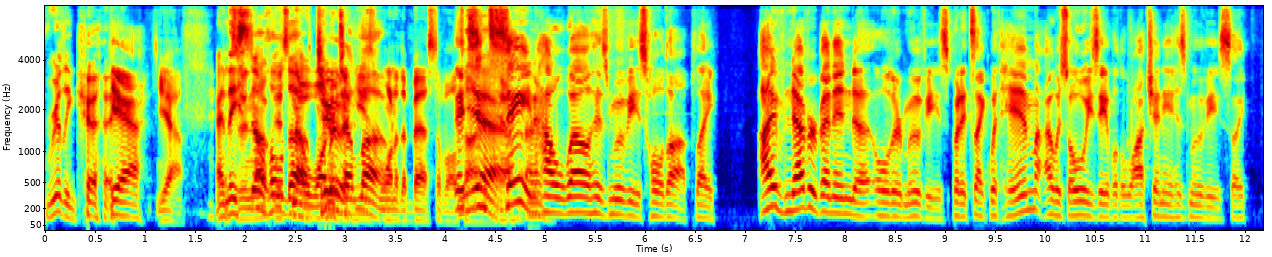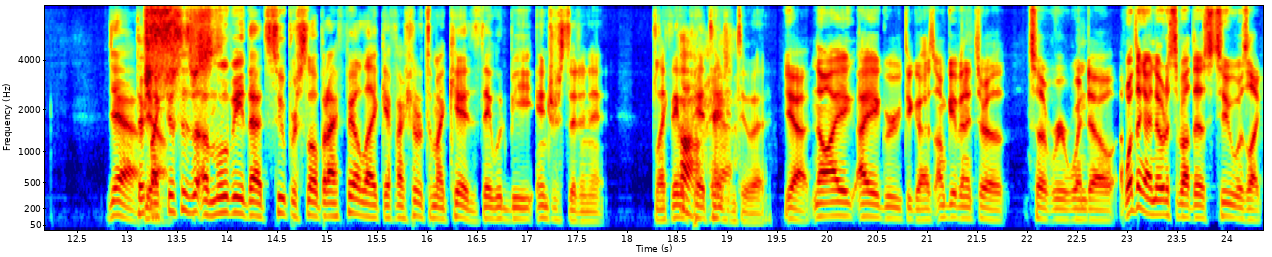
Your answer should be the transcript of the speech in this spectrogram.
really good. yeah. Yeah. And they It's still no, hold it's no up, wonder which that he's love. one of the best of all It's time. Yeah. insane I- how well his movies hold up. Like I've never been into older movies, but it's like with him, I was always able to watch any of his movies. Like Yeah, There's- like this is a movie that's super slow, but I feel like if I showed it to my kids, they would be interested in it. Like they would Oh, pay attention yeah. to it. Yeah, no, I, I agree with you guys. I'm giving it to to Rear Window. One thing I noticed about this too was like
